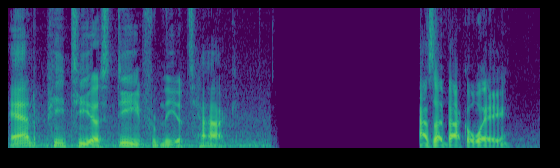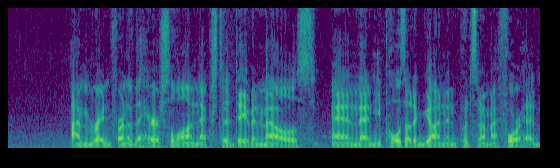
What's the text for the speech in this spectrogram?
and PTSD from the attack. As I back away, I'm right in front of the hair salon next to Dave and Mel's, and then he pulls out a gun and puts it on my forehead.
